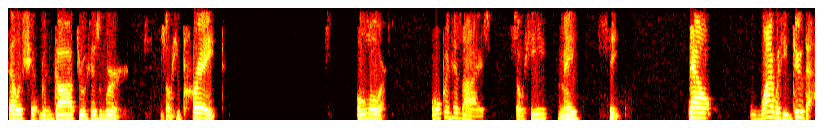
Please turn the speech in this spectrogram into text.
fellowship with God through his word. So he prayed, O Lord, open his eyes so he may see. Now, why would he do that?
